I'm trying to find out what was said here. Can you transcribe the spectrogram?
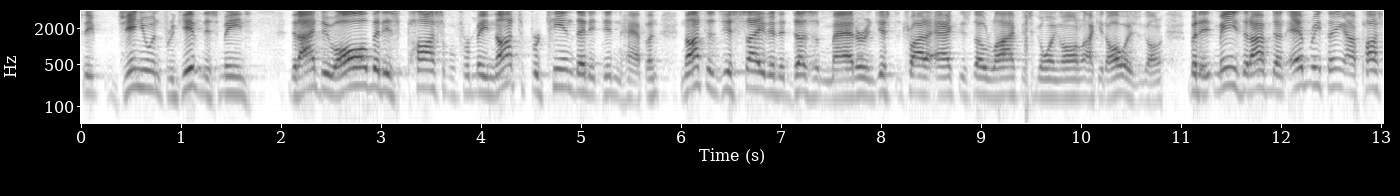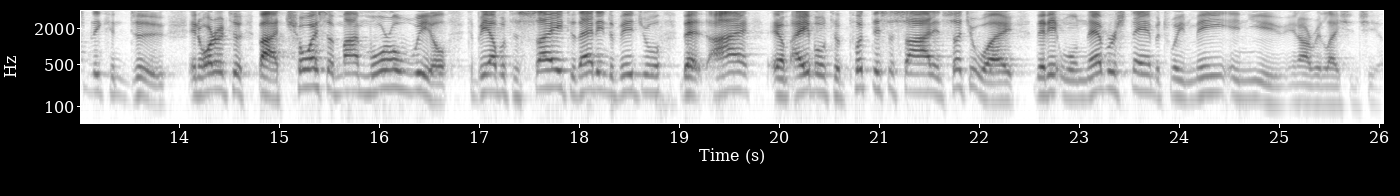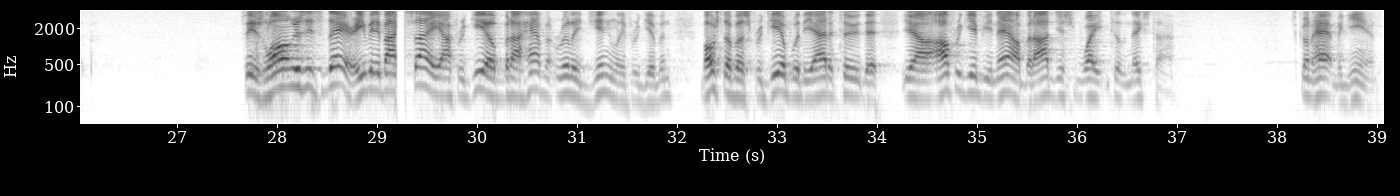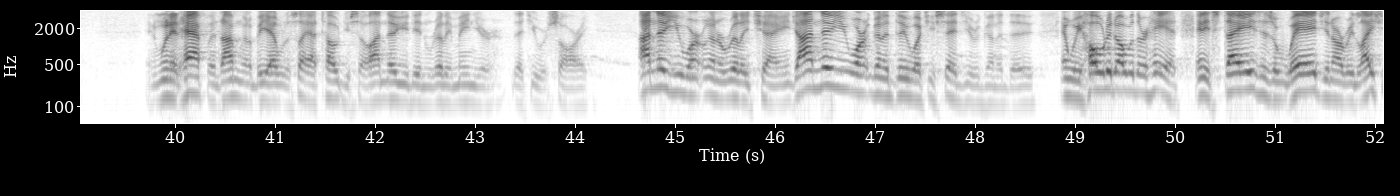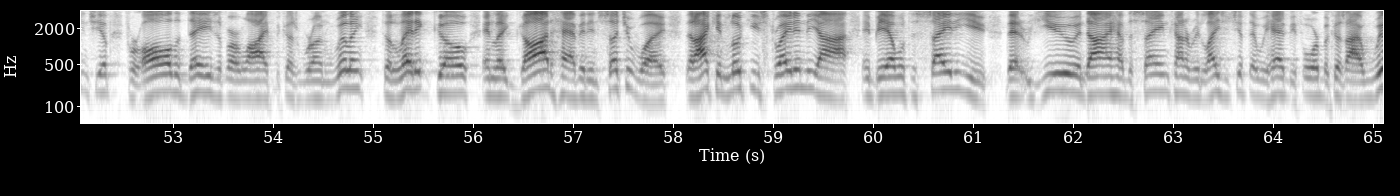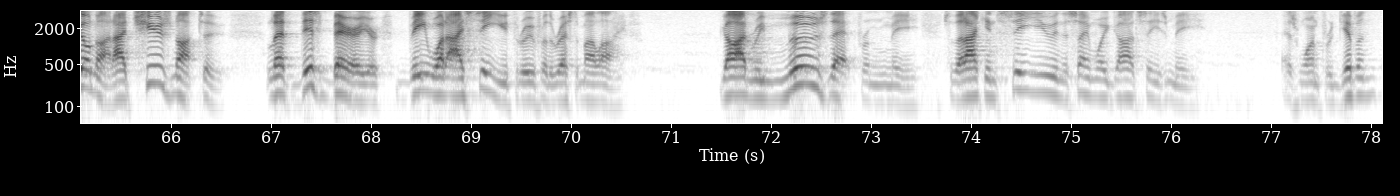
See, genuine forgiveness means that I do all that is possible for me, not to pretend that it didn't happen, not to just say that it doesn't matter and just to try to act as though life is going on like it always has gone, but it means that I've done everything I possibly can do in order to, by a choice of my moral will, to be able to say to that individual that I am able to put this aside in such a way that it will never stand between me and you in our relationship. See, as long as it's there, even if I say I forgive, but I haven't really genuinely forgiven, most of us forgive with the attitude that, yeah, I'll forgive you now, but I'll just wait until the next time. It's going to happen again. And when it happens, I'm going to be able to say, I told you so. I knew you didn't really mean that you were sorry. I knew you weren't going to really change. I knew you weren't going to do what you said you were going to do. And we hold it over their head. And it stays as a wedge in our relationship for all the days of our life because we're unwilling to let it go and let God have it in such a way that I can look you straight in the eye and be able to say to you that you and I have the same kind of relationship that we had before because I will not, I choose not to let this barrier be what I see you through for the rest of my life. God removes that from me so that I can see you in the same way God sees me as one forgiven,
